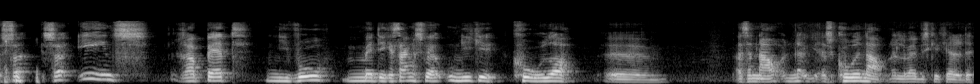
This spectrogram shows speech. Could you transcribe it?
så, så, så ens rabatniveau, men det kan sagtens være unikke koder, øh, altså, navn, altså kodenavn, eller hvad vi skal kalde det.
